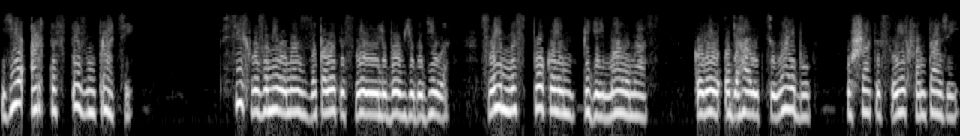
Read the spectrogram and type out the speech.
є артистизм праці. Всіх ви зуміли нас запалити своєю любов'ю до діла, своїм неспокоєм підіймали нас, коли одягали цю лайбу у шати своїх фантазій.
